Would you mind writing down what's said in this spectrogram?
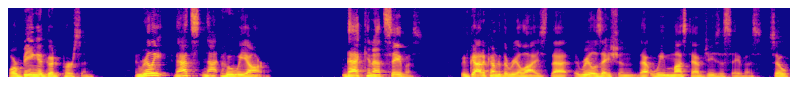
or being a good person. And really, that's not who we are. That cannot save us. We've got to come to the realize that realization that we must have Jesus save us. So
